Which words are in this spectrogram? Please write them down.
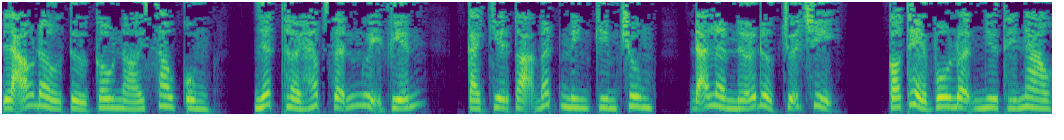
Lão đầu từ câu nói sau cùng nhất thời hấp dẫn ngụy viễn, cái kia tọa bất minh kim trung, đã lần nữa được chữa trị, có thể vô luận như thế nào,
